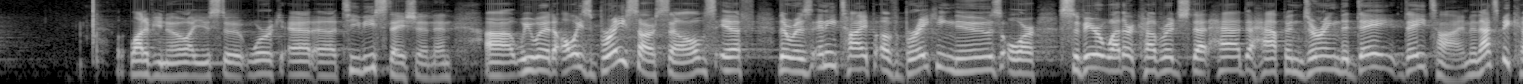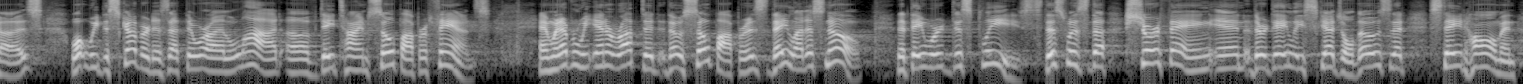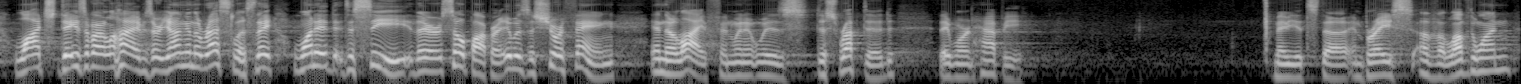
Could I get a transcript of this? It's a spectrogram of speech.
A lot of you know I used to work at a TV station, and uh, we would always brace ourselves if there was any type of breaking news or severe weather coverage that had to happen during the day, daytime. And that's because what we discovered is that there were a lot of daytime soap opera fans. And whenever we interrupted those soap operas, they let us know that they were displeased. This was the sure thing in their daily schedule. Those that stayed home and watched Days of Our Lives or Young and the Restless, they wanted to see their soap opera. It was a sure thing in their life. And when it was disrupted, they weren't happy. Maybe it's the embrace of a loved one,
